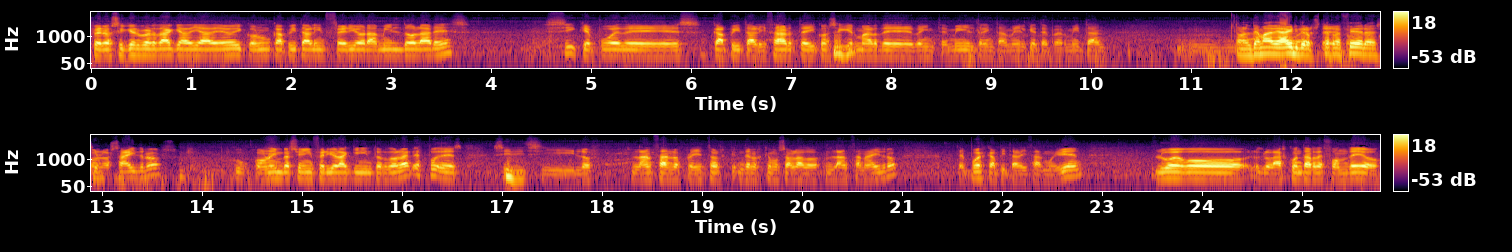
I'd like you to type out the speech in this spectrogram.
pero sí que es verdad que a día de hoy, con un capital inferior a mil dólares, sí que puedes capitalizarte y conseguir más de 20.000, 30.000 que te permitan mm, Con el tema de airdrops, ¿te con- refieres? Con, los airdrops, con una inversión inferior a 500 dólares, puedes, si, si los lanzan los proyectos de los que hemos hablado, lanzan airdrop, te puedes capitalizar muy bien. Luego, las cuentas de fondeo,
